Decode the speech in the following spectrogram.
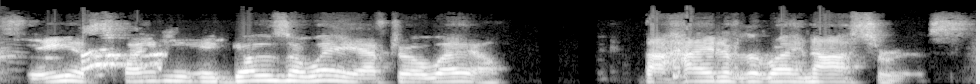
See, it's finally it goes away after a while. The height of the rhinoceros.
